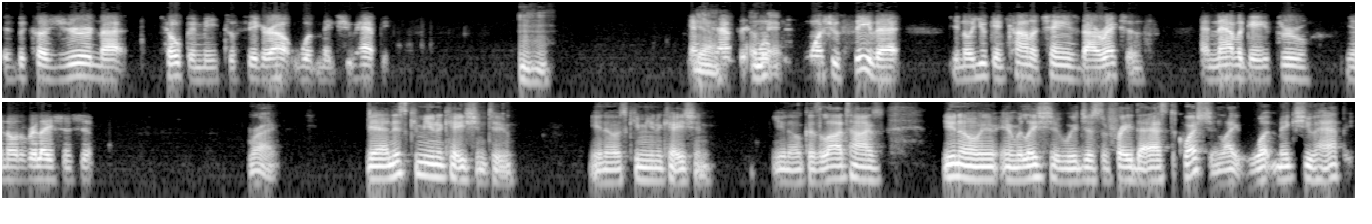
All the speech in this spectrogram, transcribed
it's because you're not helping me to figure out what makes you happy. Mm-hmm. And yeah. you have to, once, once you see that, you know, you can kind of change directions and navigate through, you know, the relationship. Right. Yeah, and it's communication too. You know, it's communication. You know, because a lot of times you know, in, in relationship, we're just afraid to ask the question, like, what makes you happy?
